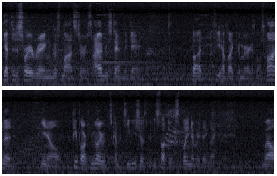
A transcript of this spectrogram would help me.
You have to destroy a ring. There's monsters. I understand the game. But if you have like America's Most Haunted, you know, people are familiar with those kind of TV shows, but you still have to explain everything. Like, well,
